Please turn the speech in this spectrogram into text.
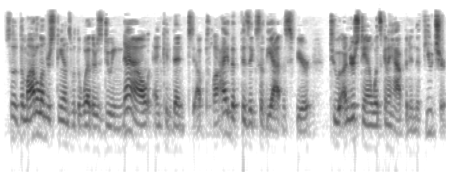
so that the model understands what the weather is doing now and can then apply the physics of the atmosphere to understand what's going to happen in the future.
